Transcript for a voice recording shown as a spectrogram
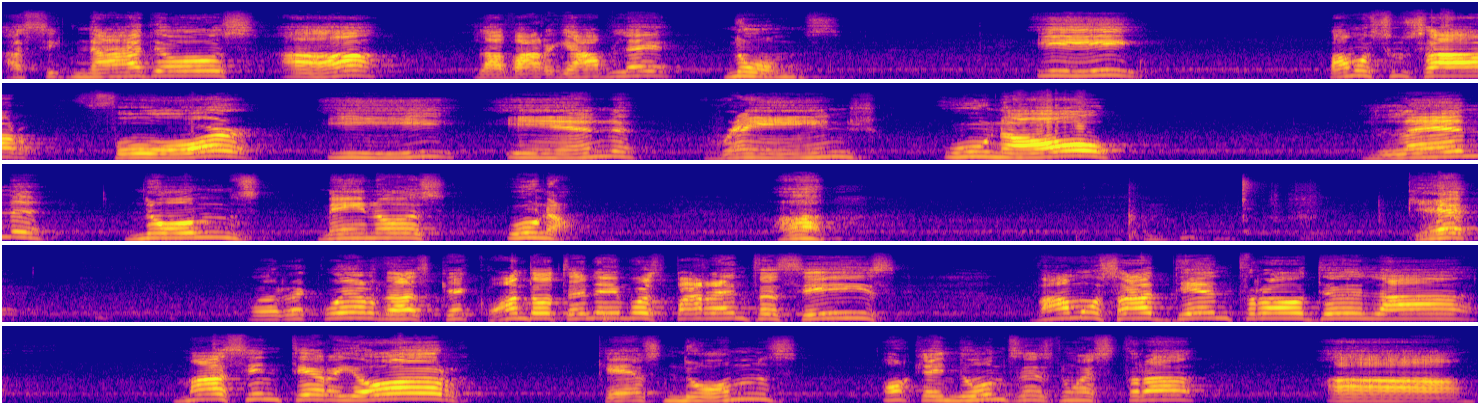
asignados a la variable nums. Y vamos a usar for y in range 1 len nums menos 1. ¿Ah? ¿Qué? Pues recuerdas que cuando tenemos paréntesis, vamos adentro de la más interior, que es nums, aunque nums es nuestra, ah,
